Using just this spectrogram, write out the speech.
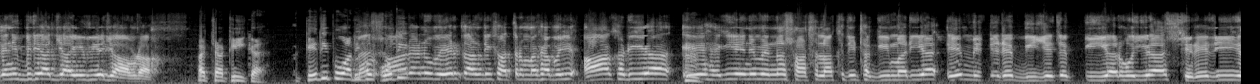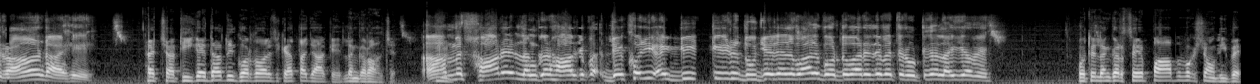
ਕਹਿੰਦੀ ਵੀਰੇ ਅੱਜ ਆਈ ਵੀ ਹੈ ਜਾਵੜਾ। ਅੱਛਾ ਠੀਕ ਹੈ। ਕਿਹਦੀ ਭੂਆ ਦੀ ਮੈਂ ਉਹਦੀ? ਸਾਰਿਆਂ ਨੂੰ ਵੇਅਰ ਕਰਨ ਦੀ ਖਾਤਰ ਮੈਂ ਕਿਹਾ ਬਈ ਆ ਖੜੀ ਆ ਇਹ ਹੈਗੀ ਆ, ਇਹਨੇ ਮੇਰੇ ਨਾਲ 60 ਲੱਖ ਦੀ ਠੱਗੀ ਮਾਰੀ ਆ ਇਹ ਮੇਰੇ ਬੀਜੇ ਤੇ ਪੀਆਰ ਹੋਈ ਆ ਸਿਰੇ ਦੀ ਰਾਂਡ ਆ ਇਹ। ਅੱਛਾ ਠੀਕ ਹੈ ਇਦਾਂ ਤੁਸੀਂ ਗੁਰਦੁਆਰੇ ਚ ਕਹਤਾ ਜਾ ਕੇ ਲੰਗਰ ਹਾਲ ਚ। ਆ ਮੈਂ ਸਾਰੇ ਲੰਗਰ ਹਾਲ ਚ ਪ- ਦੇਖੋ ਜੀ ਐਡੀ ਢੀਠ ਦੂਜੇ ਦਿਨ ਬਾਅਦ ਗੁਰਦੁਆਰੇ ਦੇ ਵਿੱਚ ਰੋਟੀਆਂ ਲਾਈ ਜਾਵੇ। ਉੱਥੇ ਲੰਗਰ ਸੇ ਪਾਪ ਬਖਸ਼ਾਉਂਦੀ ਪਏ।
